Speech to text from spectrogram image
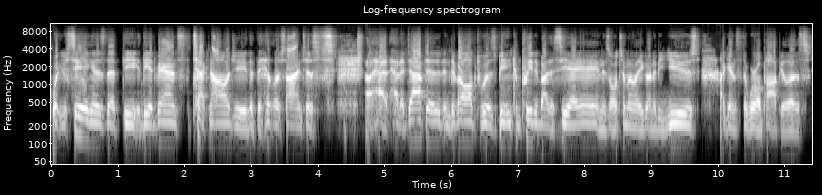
what you're seeing is that the the advanced technology that the Hitler scientists uh, had had adapted and developed was being completed by the CIA and is ultimately going to be used against the world populace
